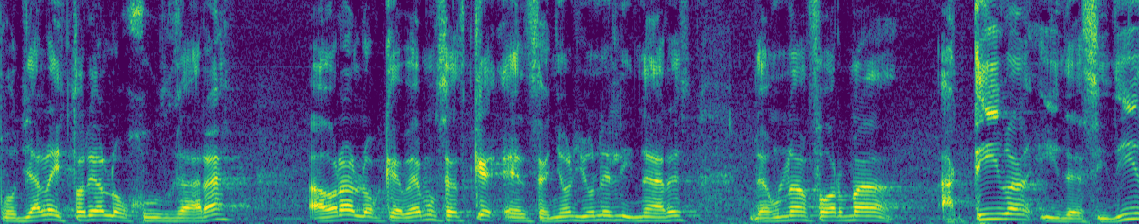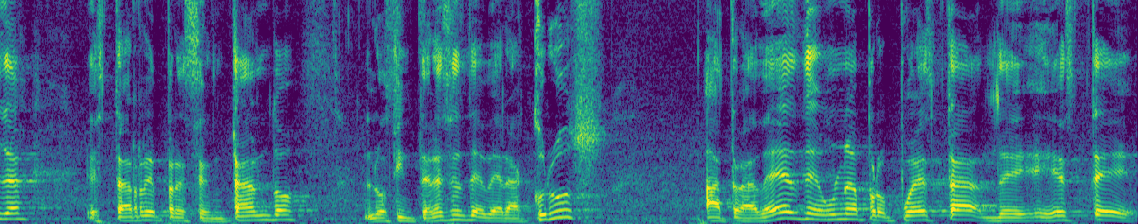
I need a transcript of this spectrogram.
Pues ya la historia lo juzgará. Ahora lo que vemos es que el señor Yunes Linares de una forma activa y decidida, está representando los intereses de Veracruz a través de una propuesta de este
